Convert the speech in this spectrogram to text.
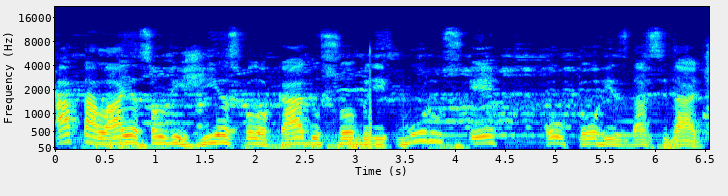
atalaias são vigias colocados sobre muros e ou torres da cidade.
